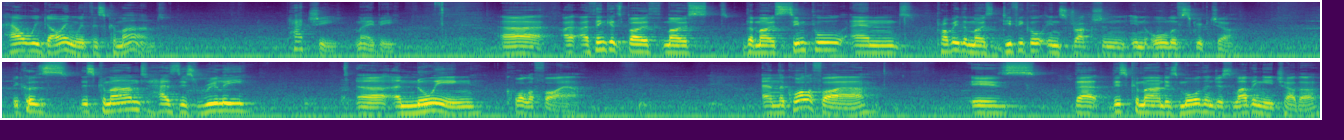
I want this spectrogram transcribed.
how are we going with this command? Patchy, maybe. Uh, I, I think it's both most the most simple and probably the most difficult instruction in all of Scripture. Because this command has this really uh, annoying qualifier. And the qualifier is that this command is more than just loving each other.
